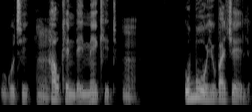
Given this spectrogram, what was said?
ukuthi how can they make it? Mm. ubuye ubatshele.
